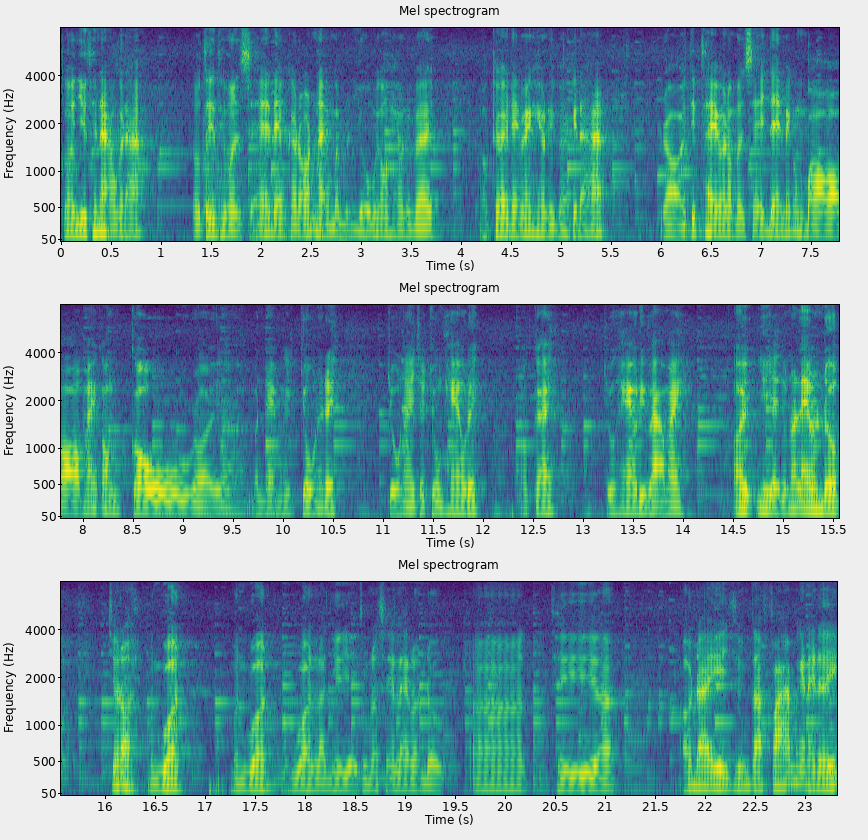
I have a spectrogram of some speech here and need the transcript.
coi như thế nào cái đã. Đầu tiên thì mình sẽ đem cà rốt này mình mình dụ mấy con heo này về. Ok đem mấy con heo này về cái đã. Rồi tiếp theo là mình sẽ đem mấy con bò mấy con cừu rồi ờ, mình đem cái chuồng này đi chuồng này cho chuồng heo đi. Ok chuồng heo đi vào mày. Ơi như vậy tụi nó leo lên được. Chết rồi mình quên mình quên mình quên là như vậy tụi nó sẽ leo lên được. À, thì à, ở đây chúng ta phá mấy cái này đi.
